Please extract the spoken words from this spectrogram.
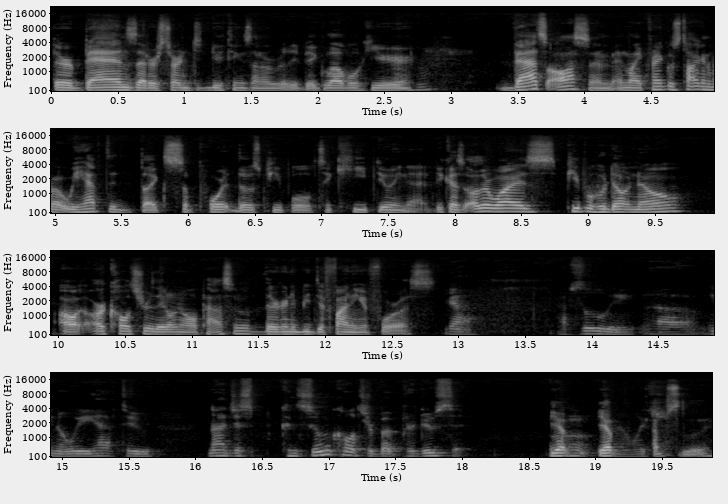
There are bands that are starting to do things on a really big level here. That's awesome. And like Frank was talking about, we have to like support those people to keep doing that because otherwise, people who don't know our, our culture, they don't know El Paso, they're going to be defining it for us. Yeah, absolutely. Uh, you know, we have to not just consume culture, but produce it. Yep. Mhm. Yep. You know, which- absolutely.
